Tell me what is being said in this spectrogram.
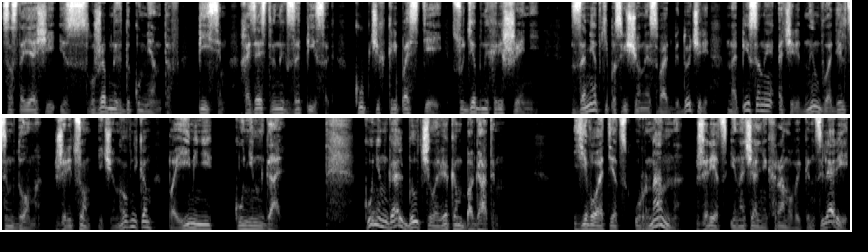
состоящий из служебных документов, писем, хозяйственных записок, купчих крепостей, судебных решений. Заметки, посвященные свадьбе дочери, написаны очередным владельцем дома, жрецом и чиновником по имени Кунингаль. Кунингаль был человеком богатым. Его отец Урнанна жрец и начальник храмовой канцелярии,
